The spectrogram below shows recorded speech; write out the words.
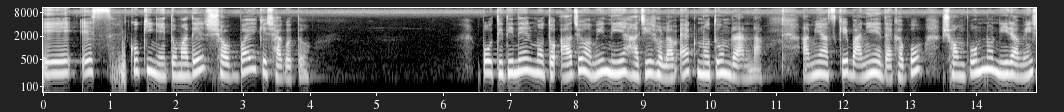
এ এস কুকিংয়ে তোমাদের সবাইকে স্বাগত। প্রতিদিনের মতো আজও আমি নিয়ে হাজির হলাম এক নতুন রান্না। আমি আজকে বানিয়ে দেখাবো সম্পূর্ণ নিরামিষ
